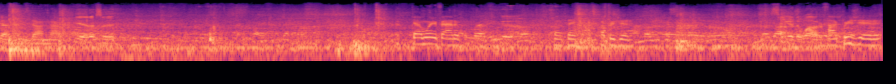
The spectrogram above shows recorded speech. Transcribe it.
Got you done now. Yeah, that's it. Yeah, I'm waiting for Adam. Good. So oh, thanks. I appreciate it. See you at the water. I appreciate it.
